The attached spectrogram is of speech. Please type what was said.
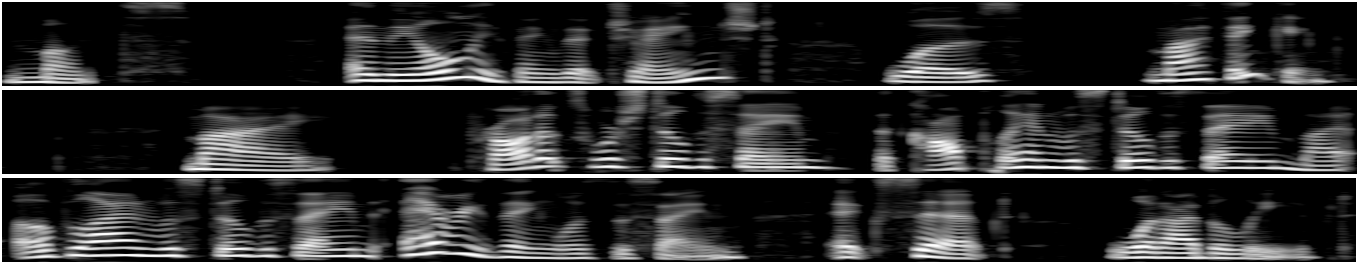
months. And the only thing that changed was my thinking. My products were still the same, the comp plan was still the same, my upline was still the same, everything was the same except what I believed.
